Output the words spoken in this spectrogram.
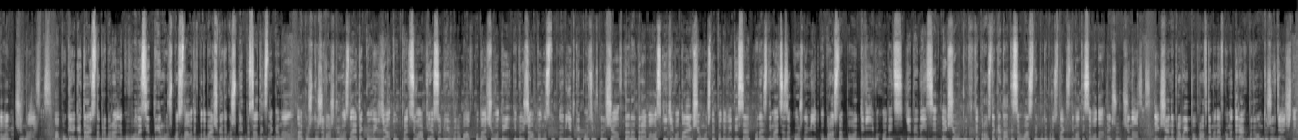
То чи назис. А поки я катаюсь на прибиральнику вулиці, ти можеш поставити вподобайку, а також підписатись на канал. Також дуже важливо, знаєте, коли я тут працював, я собі вирубав подачу води і доїжджав до наступної мітки, потім включав. Та не треба, оскільки вода, якщо ви можете подивитися, вона знімається за кожну мітку. Просто по дві виходить єдиниці. Якщо ви будете просто кататися, у вас не буде просто так зніматися вода. Так що чи назис. Якщо я не правий, поправте мене в коментарях, буду вам дуже вдячний.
